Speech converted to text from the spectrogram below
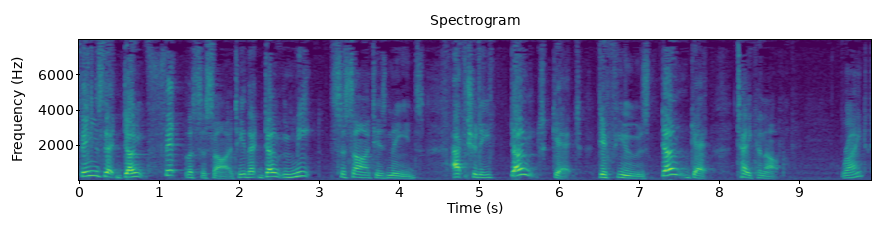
Things that don't fit the society, that don't meet society's needs, actually don't get diffused, don't get taken up, right?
